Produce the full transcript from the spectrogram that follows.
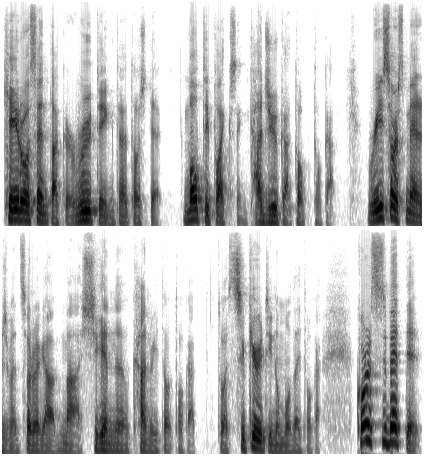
経路選択、ルーティングとして、マルティプレックスング、多重化とか、リソースマネジメント、それが、まあ、資源の管理とか、とはセキュリティの問題とか、これすべて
